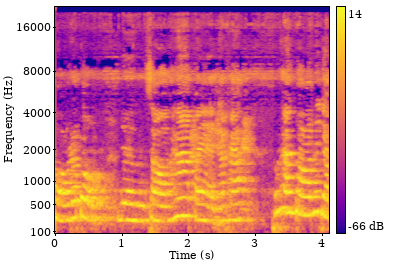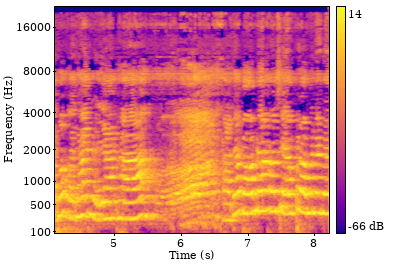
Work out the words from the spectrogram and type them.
ของระบบ 1258 นะคะ ทุกท่านพร้อมที่จะพบกับท่านหรือยังคะค่ะถ้าพร้อมแล้วขอเสียงปรบมือหน่อย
